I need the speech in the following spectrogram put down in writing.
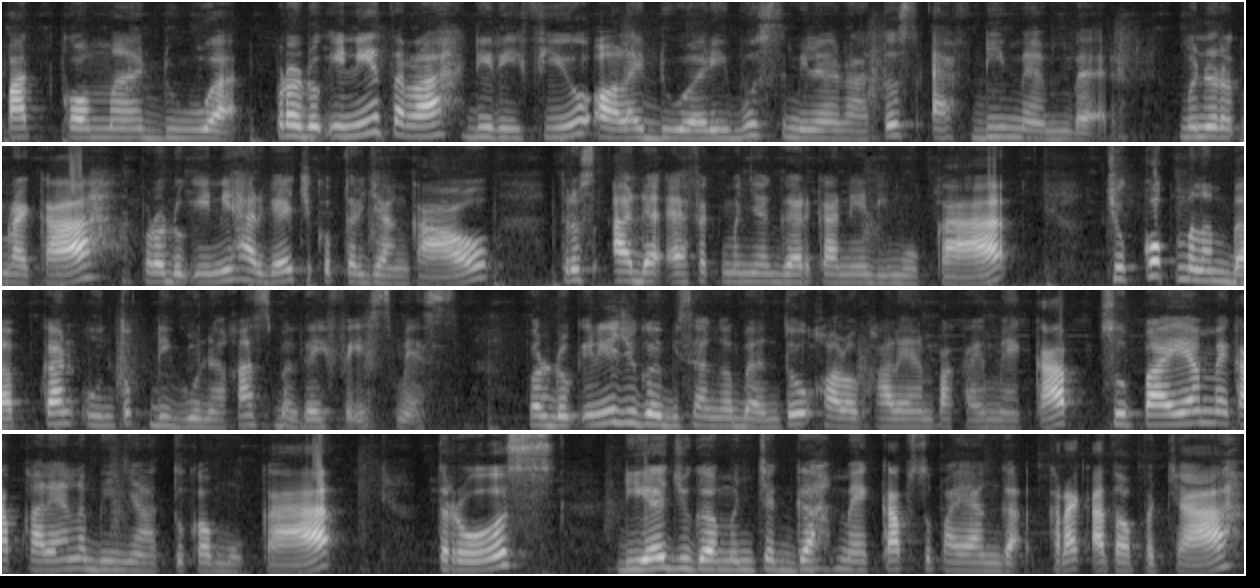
4,2. Produk ini telah di review oleh 2.900 FD member. Menurut mereka, produk ini harganya cukup terjangkau, terus ada efek menyegarkannya di muka, cukup melembabkan untuk digunakan sebagai face mask. Produk ini juga bisa ngebantu kalau kalian pakai makeup supaya makeup kalian lebih nyatu ke muka, Terus, dia juga mencegah makeup supaya nggak crack atau pecah,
